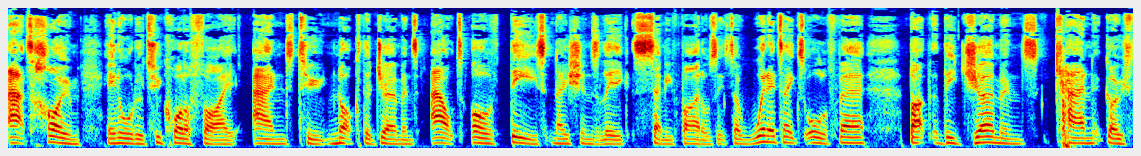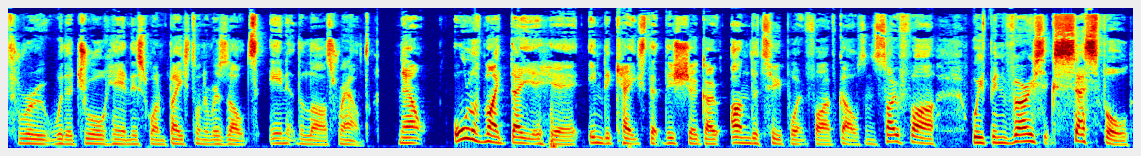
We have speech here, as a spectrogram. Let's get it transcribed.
at home in order to qualify and to knock the Germans out of these Nations League semi finals. It's a winner takes all affair, but the Germans can go through with a draw here in this one based on the results in the last round. Now, all of my data here indicates that this should go under 2.5 goals. And so far, we've been very successful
